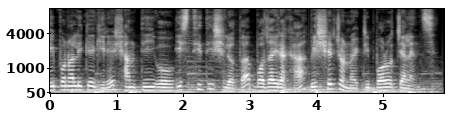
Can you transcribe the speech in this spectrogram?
এই প্রণালীকে ঘিরে শান্তি ও স্থিতিশীলতা বজায় রাখা বিশ্বের জন্য একটি বড় চ্যালেঞ্জ।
